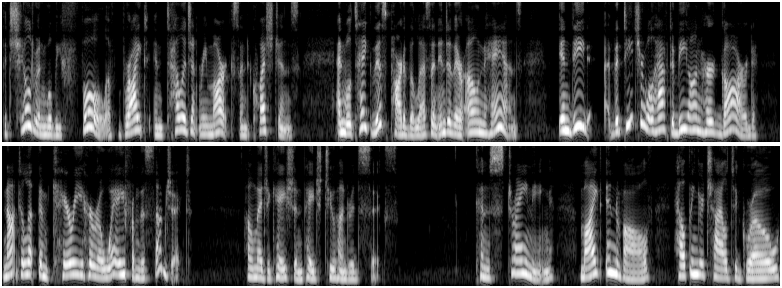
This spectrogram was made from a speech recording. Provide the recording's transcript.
the children will be full of bright, intelligent remarks and questions, and will take this part of the lesson into their own hands. Indeed, the teacher will have to be on her guard not to let them carry her away from the subject. Home Education, page 206. Constraining might involve helping your child to grow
